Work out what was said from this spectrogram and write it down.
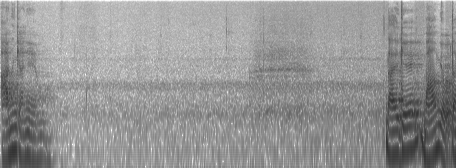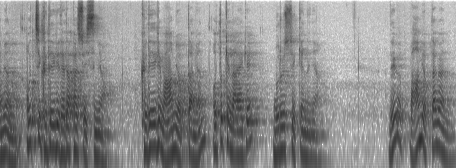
아는 게 아니에요 나에게 마음이 없다면 어찌 그대에게 대답할 수 있으며 그대에게 마음이 없다면 어떻게 나에게 물을 수 있겠느냐? 내가 마음이 없다면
